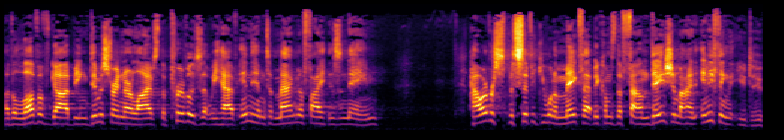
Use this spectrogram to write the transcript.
of the love of God being demonstrated in our lives, the privilege that we have in Him to magnify His name, However specific you want to make that becomes the foundation behind anything that you do.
